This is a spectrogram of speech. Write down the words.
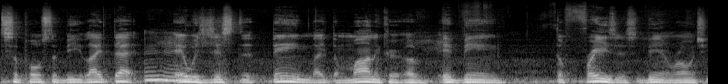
supposed to be like that. Mhm. It was just the theme, like the moniker of it being the phrases being raunchy.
